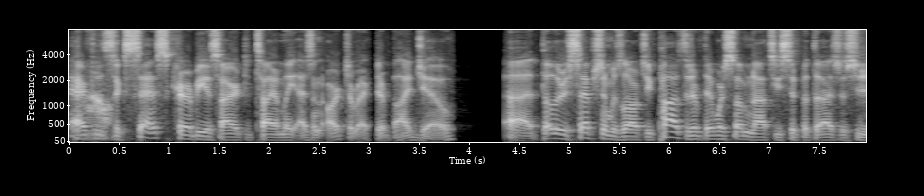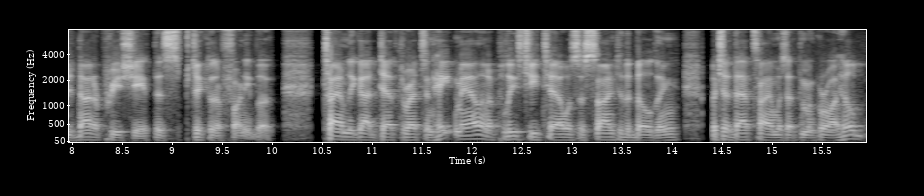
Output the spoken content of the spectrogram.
After the success, Kirby is hired to Timely as an art director by Joe. Uh, though the reception was largely positive, there were some Nazi sympathizers who did not appreciate this particular funny book. Timely got death threats and hate mail, and a police detail was assigned to the building, which at that time was at the McGraw Hill,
